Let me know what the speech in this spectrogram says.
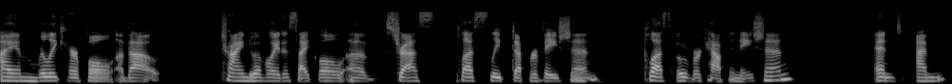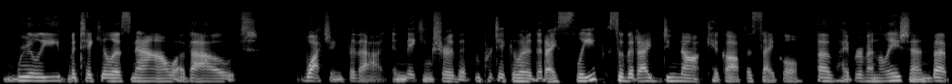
I am really careful about trying to avoid a cycle of stress plus sleep deprivation plus over caffeination. And I'm really meticulous now about watching for that and making sure that in particular that I sleep so that I do not kick off a cycle of hyperventilation. But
